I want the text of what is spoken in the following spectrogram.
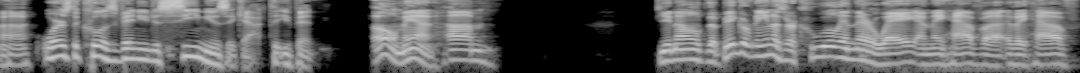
uh-huh. where's the coolest venue to see music at that you've been? Oh man. Um you know, the big arenas are cool in their way and they have uh, they have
